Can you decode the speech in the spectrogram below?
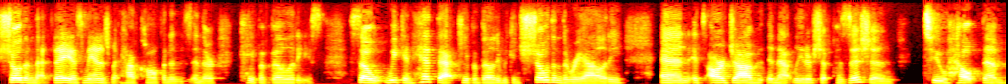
show them that they as management have confidence in their capabilities. So we can hit that capability, we can show them the reality, and it's our job in that leadership position to help them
